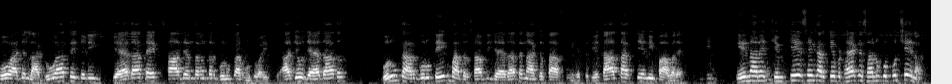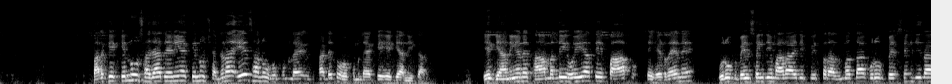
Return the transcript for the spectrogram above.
ਉਹ ਅੱਜ ਲਾਗੂ ਆ ਤੇ ਜਿਹੜੀ ਜਾਇਦਾਦ ਹੈ, ਇੱਕ ਸਾਲ ਦੇ ਅੰਦਰ ਅੰਦਰ ਗੁਰੂ ਘਰ ਨੂੰ ਦਵਾਈ ਸੀ। ਅੱਜ ਉਹ ਜਾਇਦਾਦ ਗੁਰੂ ਘਰ ਗੁਰੂ ਤੇਗ ਬਹਾਦਰ ਸਾਹਿਬ ਦੀ ਜਾਇਦਾਦ ਹੈ ਨਾ ਕਿ ਅਵਤਾਰ ਸਿੰਘ ਹਿੱਤ ਦੀ। ਅਕਾਲ ਤਖਤ 'ਚ ਇੰਨੀ ਪਾਵਰ ਹੈ। ਇਹਨਾਂ ਨੇ ਚਿਮਚੇ ਇਸੇ ਕਰਕੇ ਬਿਠਾਇਆ ਕਿ ਸਾਨੂੰ ਕੋਈ ਪੁੱਛੇ ਨਾ। ਬਲਕਿ ਕਿਹਨੂੰ ਸਜ਼ਾ ਦੇਣੀ ਹੈ ਕਿਹਨੂੰ ਛੱਡਣਾ ਇਹ ਸਾਨੂੰ ਹੁਕਮ ਲੈ ਸਾਡੇ ਤੋਂ ਹੁਕਮ ਲੈ ਕੇ ਇਹ ਗਿਆਨੀ ਕਰ ਇਹ ਗਿਆਨੀਆਂ ਨੇ ਥਾਂ ਮੱਲੀ ਹੋਈ ਆ ਤੇ ਪਾਪ ਸਿਹੜ ਰਹੇ ਨੇ। ਗੁਰੂ ਗੋਬਿੰਦ ਸਿੰਘ ਜੀ ਮਹਾਰਾਜ ਦੀ ਪਿੱਤਰ ਅਜ਼ਮਤ ਦਾ ਗੁਰੂ ਗੋਬਿੰਦ ਸਿੰਘ ਜੀ ਦਾ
